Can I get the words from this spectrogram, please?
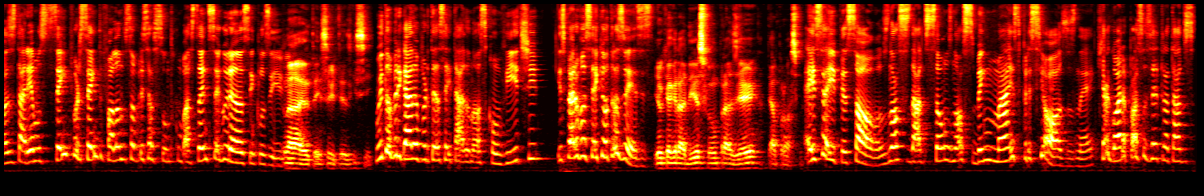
nós estaremos 100% falando sobre esse assunto com bastante segurança, inclusive. Ah, eu tenho certeza que sim. Muito obrigada por ter aceitado o nosso convite. Espero você aqui outras vezes. Eu que agradeço, foi um prazer. Até a próxima. É isso aí, pessoal. Os nossos dados são os nossos bens mais preciosos, né? Que agora passam a ser tratados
